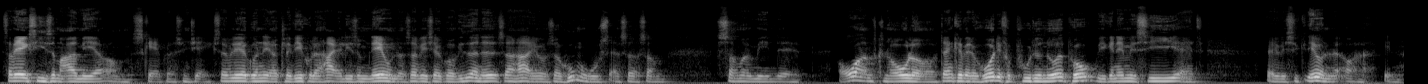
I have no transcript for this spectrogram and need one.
Så vil jeg ikke sige så meget mere om skabla, synes jeg ikke. Så vil jeg gå ned, og klavikula har jeg ligesom nævnt, og så hvis jeg går videre ned, så har jeg jo så humerus, altså som, som er min øh, overarmsknogle, og den kan være hurtigt få puttet noget på. Vi kan nemlig sige, at øh, hvis det er jo en, en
